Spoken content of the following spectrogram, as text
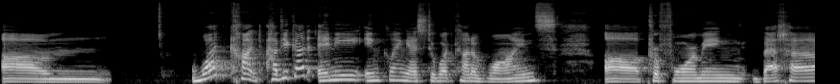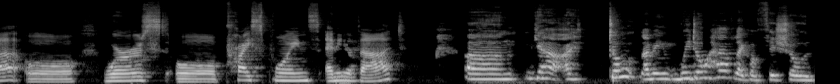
Um, what kind? Have you got any inkling as to what kind of wines are performing better or worse or price points, any of that? Um, yeah, I don't, I mean, we don't have like official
